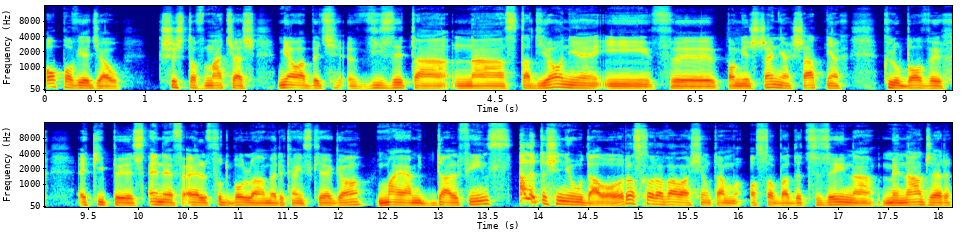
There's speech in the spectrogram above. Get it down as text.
opowiedział Krzysztof Maciaś, miała być wizyta na stadionie i w pomieszczeniach, szatniach klubowych ekipy z NFL futbolu amerykańskiego. Miami Dolphins, ale to się nie udało. Rozchorowała się tam osoba decyzyjna, menadżer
